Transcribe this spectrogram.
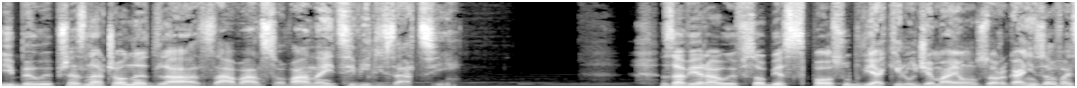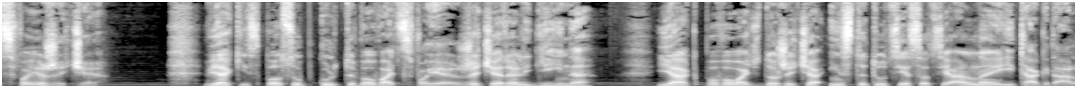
i były przeznaczone dla zaawansowanej cywilizacji. Zawierały w sobie sposób, w jaki ludzie mają zorganizować swoje życie – w jaki sposób kultywować swoje życie religijne, jak powołać do życia instytucje socjalne itd. Tak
